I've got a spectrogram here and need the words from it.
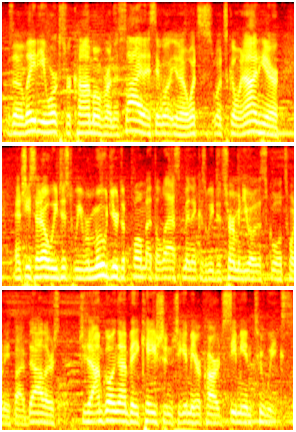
there's a lady who works for Com over on the side. I say, well, you know, what's what's going on here? And she said, oh, we just we removed your diploma at the last minute because we determined you owe the school twenty five dollars. She said, I'm going on vacation. She gave me her card. See me in two weeks.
